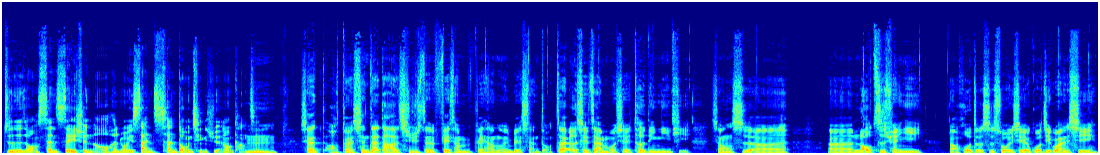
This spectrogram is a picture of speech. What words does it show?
就是那种 sensational，很容易煽煽动情绪的那种 content。嗯，现在哦，对，现在大家的情绪真的非常非常容易被煽动，在而且在某些特定议题，像是呃呃劳资权益啊，或者是说一些国际关系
